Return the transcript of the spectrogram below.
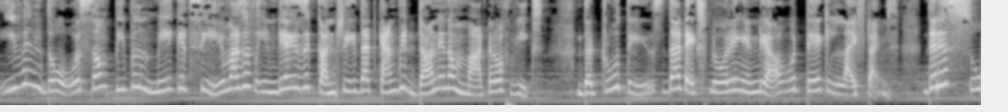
even though some people make it seem as if india is a country that can be done in a matter of weeks the truth is that exploring india would take lifetimes there is so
